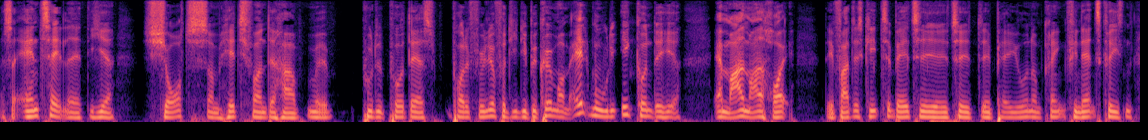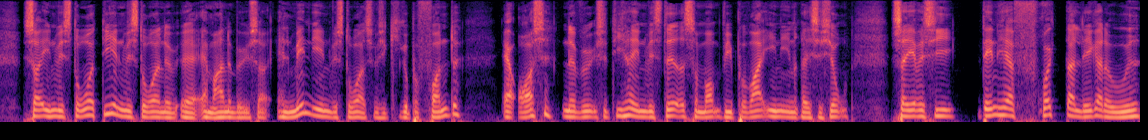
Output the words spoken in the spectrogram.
Altså antallet af de her shorts, som hedgefonde har øh, puttet på deres porteføljer, fordi de bekymrer om alt muligt, ikke kun det her, er meget, meget høj. Det er faktisk helt tilbage til, til, til perioden omkring finanskrisen. Så investorer, de investorerne er meget nervøse. Almindelige investorer, altså hvis vi kigger på fonde, er også nervøse. De har investeret, som om vi er på vej ind i en recession. Så jeg vil sige, den her frygt, der ligger derude,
